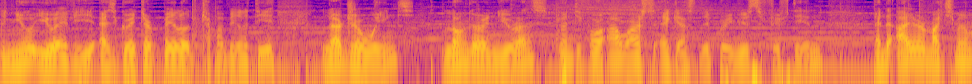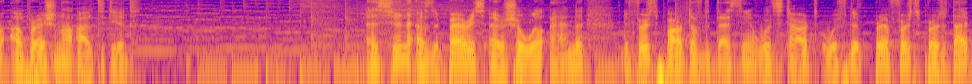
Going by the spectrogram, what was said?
The new UAV has greater payload capability, larger wings, longer endurance 24 hours against the previous 15, and higher maximum operational altitude. As soon as the Paris Airshow will end, the first part of the testing will start with the first prototype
